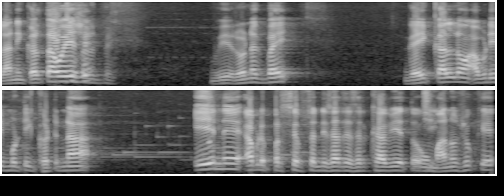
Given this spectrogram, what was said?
પ્લાનિંગ કરતા હોઈએ છીએ. રોનકભાઈ ગઈકાલનો આવડી મોટી ઘટના એને આપણે પરસેપ્શનની સાથે સરખાવીએ તો હું માનું છું કે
